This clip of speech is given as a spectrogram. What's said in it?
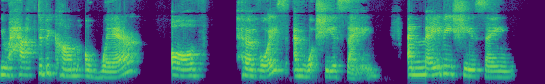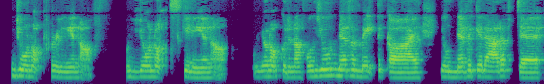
you have to become aware of her voice and what she is saying. And maybe she is saying, You're not pretty enough, or you're not skinny enough, or you're not good enough, or you'll never meet the guy, you'll never get out of debt.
